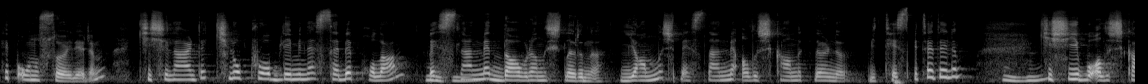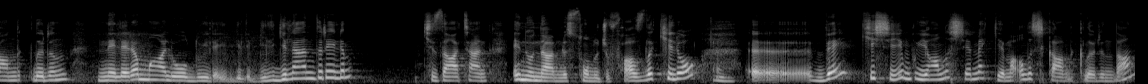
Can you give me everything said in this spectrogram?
hep onu söylerim, kişilerde kilo problemine sebep olan beslenme davranışlarını, yanlış beslenme alışkanlıklarını bir tespit edelim. Kişiyi bu alışkanlıkların nelere mal olduğu ile ilgili bilgilendirelim ki zaten en önemli sonucu fazla kilo Ee, ve kişiyi bu yanlış yemek yeme alışkanlıklarından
